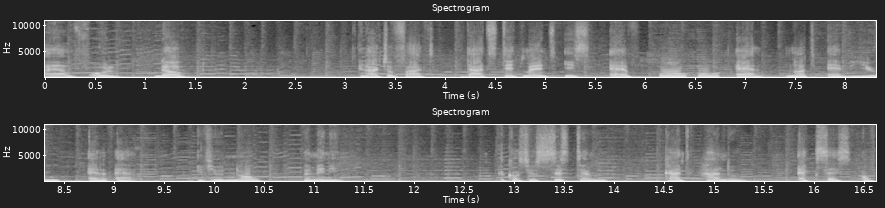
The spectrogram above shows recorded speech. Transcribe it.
I am full. No. In actual fact, that statement is F O O L, not F U L L, if you know the meaning. Because your system can't handle excess of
